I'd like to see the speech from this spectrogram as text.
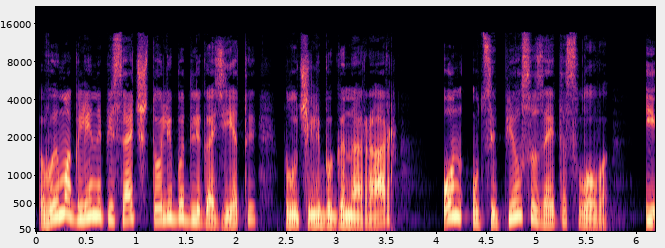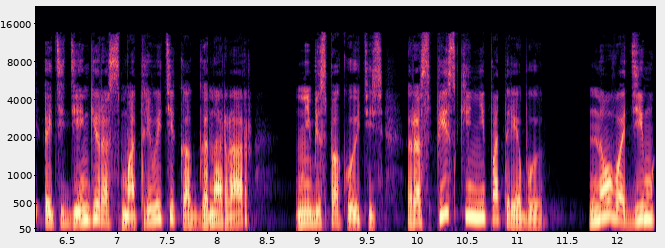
вы могли написать что-либо для газеты, получили бы гонорар». Он уцепился за это слово. «И эти деньги рассматривайте как гонорар. Не беспокойтесь, расписки не потребую». Но Вадим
